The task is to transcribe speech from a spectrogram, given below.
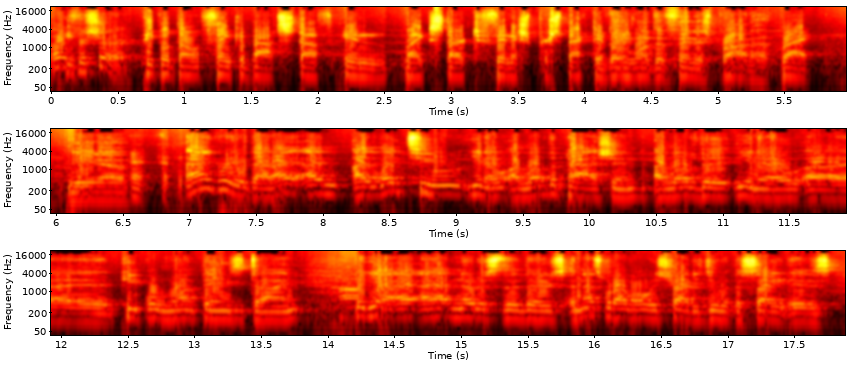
Oh, pe- for sure. People don't think about stuff in like start to finish perspective. They want the finished product. Right. You know, I agree with that. I, I I like to, you know, I love the passion. I love that, you know, uh, people want things done. But yeah, I, I have noticed that there's, and that's what I've always tried to do with the site is,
